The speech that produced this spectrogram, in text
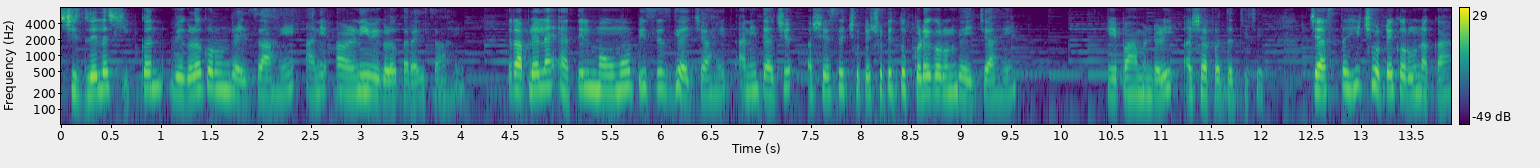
शिजलेलं चिकन वेगळं करून घ्यायचं आहे आणि अळणी वेगळं करायचं आहे. तर आपल्याला यातील मऊ मऊ पीसेस घ्यायचे आहेत आणि त्याचे असे असे छोटे छोटे तुकडे करून घ्यायचे आहे. हे पहा मंडळी अशा पद्धतीचे. जास्तही छोटे करू नका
